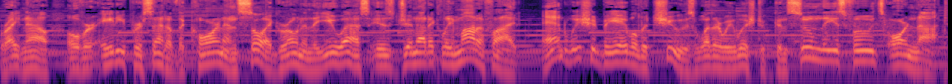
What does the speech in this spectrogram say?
Right now, over 80% of the corn and soy grown in the U.S. is genetically modified, and we should be able to choose whether we wish to consume these foods or not.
